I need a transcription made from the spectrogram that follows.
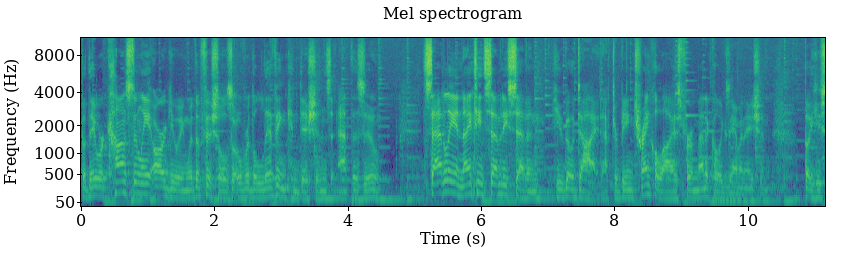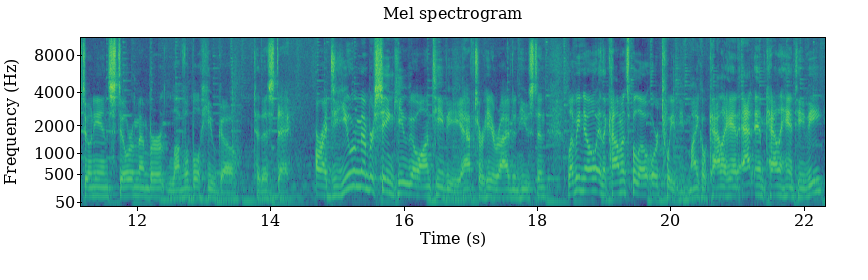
but they were constantly arguing with officials over the living conditions at the zoo. Sadly, in 1977, Hugo died after being tranquilized for a medical examination. But Houstonians still remember lovable Hugo to this day. All right, do you remember seeing Hugo on TV after he arrived in Houston? Let me know in the comments below or tweet me, Michael Callahan at MCallahanTV,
